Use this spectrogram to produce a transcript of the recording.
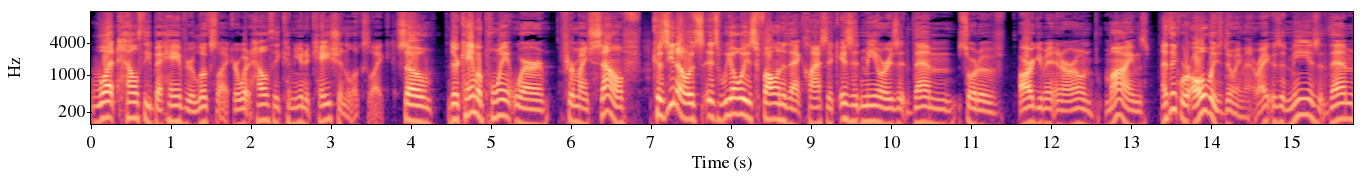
what healthy behavior looks like or what healthy communication looks like. So there came a point where for myself, cause you know, it's, it's, we always fall into that classic, is it me or is it them sort of argument in our own minds. I think we're always doing that, right? Is it me? Is it them?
